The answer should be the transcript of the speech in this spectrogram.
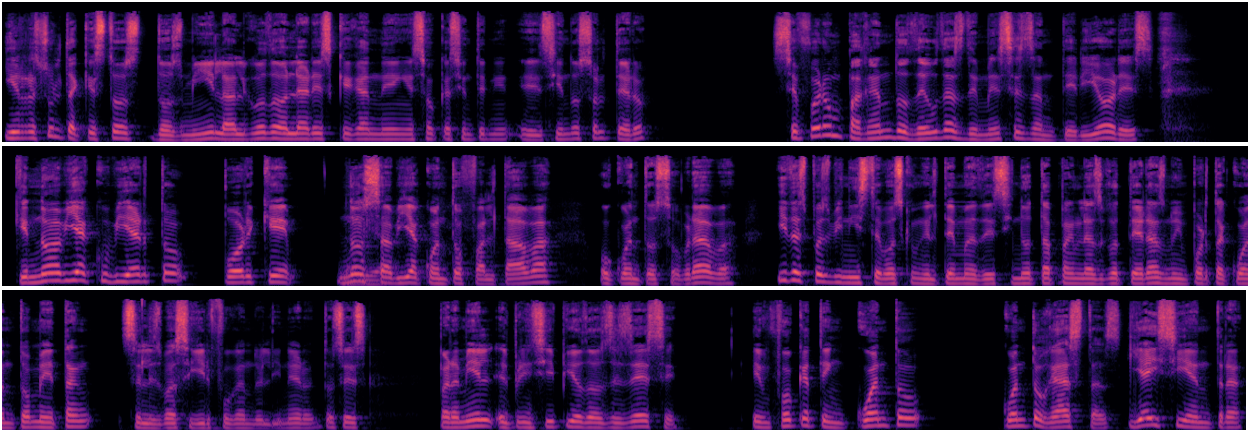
Y resulta que estos dos mil algo dólares que gané en esa ocasión eh, siendo soltero, se fueron pagando deudas de meses anteriores que no había cubierto porque no, sabía cuánto faltaba o cuánto sobraba. Y después viniste vos con el tema de si no tapan las goteras, no importa cuánto metan, se les va a seguir fugando el dinero. Entonces, para mí el, principio dos es ese. Enfócate en cuánto, cuánto gastas. Y ahí sí entra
